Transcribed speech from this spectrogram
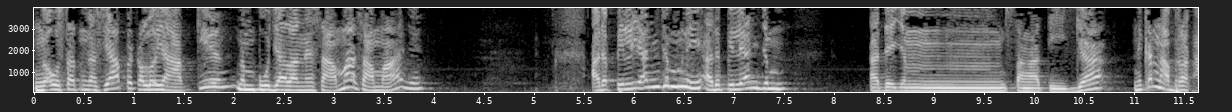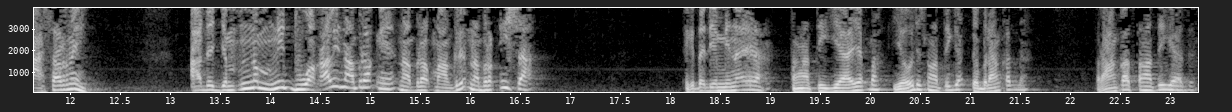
Enggak ustadz enggak siapa kalau yakin nempuh jalannya sama sama aja. Ada pilihan jam nih, ada pilihan jam. ada jam setengah tiga, ini kan nabrak asar nih. Ada jam enam, ini dua kali nabraknya, nabrak maghrib, nabrak isya. Ya kita diamin aja lah, setengah tiga aja pak. Ya udah setengah tiga, kita berangkat dah. Berangkat setengah tiga tuh.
